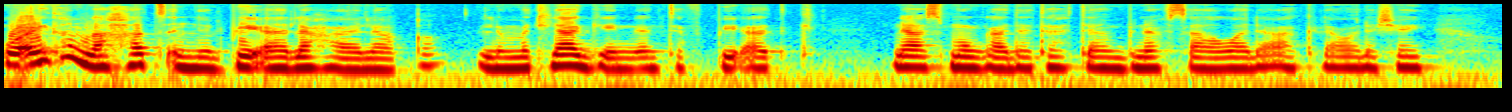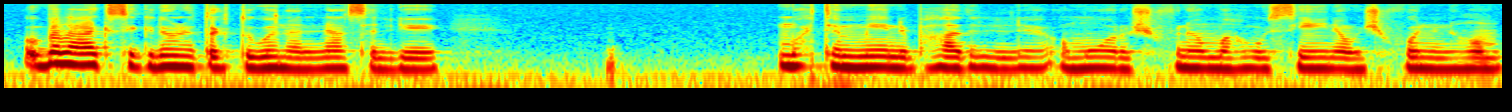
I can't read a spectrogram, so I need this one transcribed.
وأيضا لاحظت إن البيئة لها علاقة. لما تلاقي إن أنت في بيئتك ناس مو قاعدة تهتم بنفسها ولا أكلها ولا شيء وبالعكس يقدرون يطقطقون على الناس اللي مهتمين بهذه الأمور ويشوفونهم مهووسين أو يشوفون إنهم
